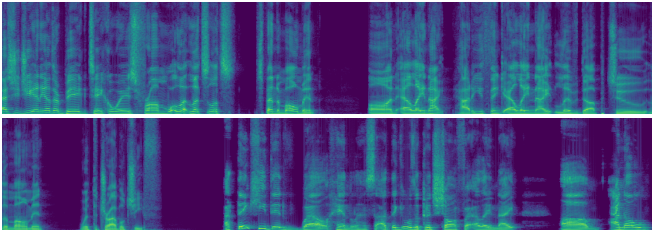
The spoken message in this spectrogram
SGG, any other big takeaways from well, let, let's let's spend a moment on LA Knight. How do you think LA Knight lived up to the moment with the tribal chief? I think he did well handling himself. I think it was a good showing for LA Knight. Um, I know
